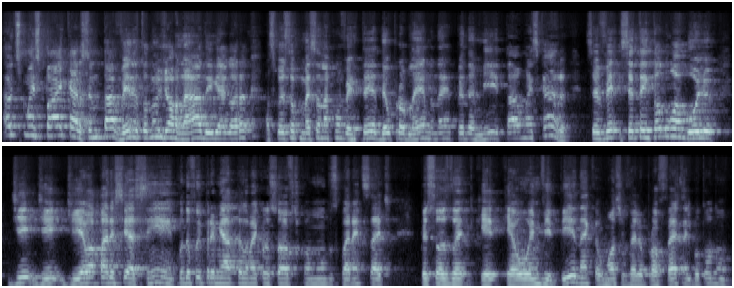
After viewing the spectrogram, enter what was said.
Aí eu disse, mas pai, cara, você não tá vendo, eu tô no jornada e agora as coisas estão começando a converter, deu problema, né? Pandemia e tal, mas, cara, você, vê, você tem todo um orgulho de, de, de eu aparecer assim. Quando eu fui premiado pela Microsoft como um dos 47 pessoas do, que, que é o MVP, né? Que é o Most Velho Profeta, ele botou no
